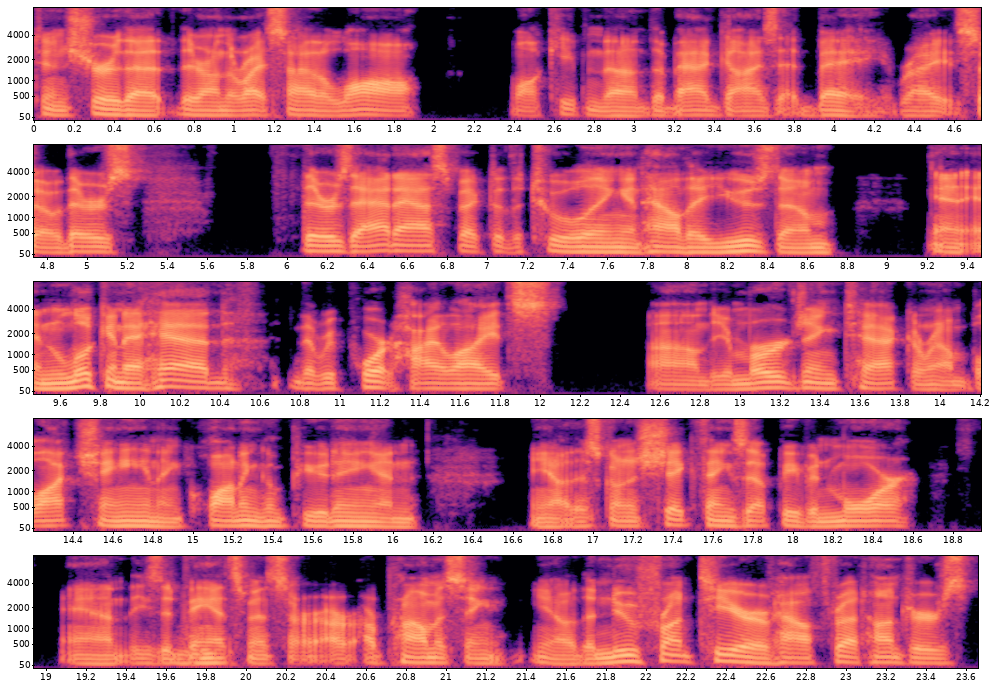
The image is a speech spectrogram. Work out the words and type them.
to ensure that they're on the right side of the law while keeping the the bad guys at bay, right? So there's there's that aspect of the tooling and how they use them, and and looking ahead, the report highlights um, the emerging tech around blockchain and quantum computing, and you know that's going to shake things up even more. And these mm-hmm. advancements are, are, are promising, you know, the new frontier of how threat hunters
